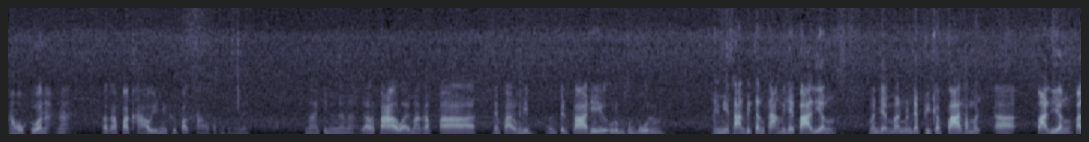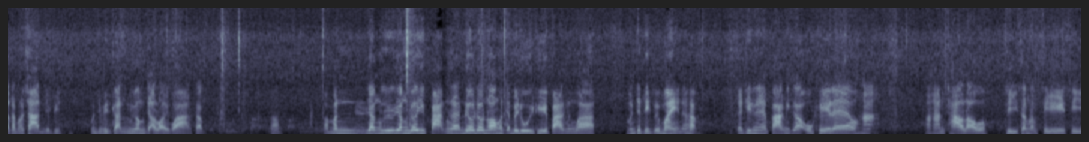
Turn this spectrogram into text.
ห้าหกตัวน่ะนะ แล้วก็ปลาขาวอยู่นี่คือปลาขาวครับเห็นไหมน่ากินทั้งนั้นนะแล้วปลาอร่อยมากครับ ปลาในป่าลุงดิบมันเป็นปลาที่อุดมสมบูรณ์ ไม่มีสารพิษต่างๆ ไม่ใช่ปลาเลี้ยง มันจะมันมันจะผิดกับปลาธรรมปลาเลี้ยงปลาธรรมชาติจะผิด มันจะผิดกันเนื้อมันจะอร่อยกว่าครับ ครับมันยังยังเหลืออีกปากหนึงนะเดี๋ยวเดี๋ยวน้องเขาจะไปดูอีกทีปากหนึ่งว่า มันจะติดหรือไม่นะครับ แต่ที่แน่ปากนี้ก็โอเคแล้วฮะอาหารเช้าเราสี่สำหรับสี่สี่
